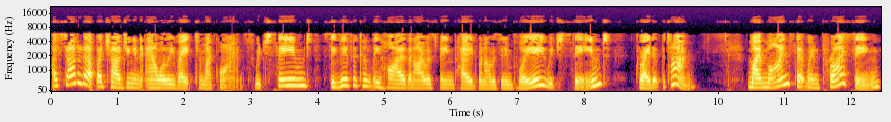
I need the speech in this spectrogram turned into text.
I started out by charging an hourly rate to my clients, which seemed significantly higher than I was being paid when I was an employee, which seemed great at the time. My mindset when pricing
